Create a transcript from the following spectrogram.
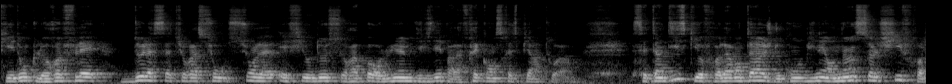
qui est donc le reflet de la saturation sur la FiO2, ce rapport lui-même divisé par la fréquence respiratoire. Cet indice qui offre l'avantage de combiner en un seul chiffre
